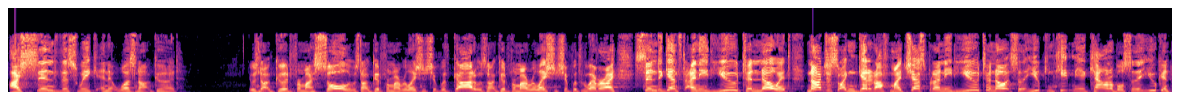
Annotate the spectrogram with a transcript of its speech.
I sinned this week and it was not good. It was not good for my soul. It was not good for my relationship with God. It was not good for my relationship with whoever I sinned against. I need you to know it, not just so I can get it off my chest, but I need you to know it so that you can keep me accountable, so that you can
